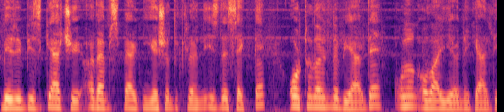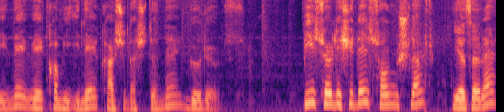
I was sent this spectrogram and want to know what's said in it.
beri biz gerçi Adamsberg'in yaşadıklarını izlesek de ortalarında bir yerde onun olay yerine geldiğini ve Camille ile karşılaştığını görüyoruz. Bir söyleşide sormuşlar yazara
